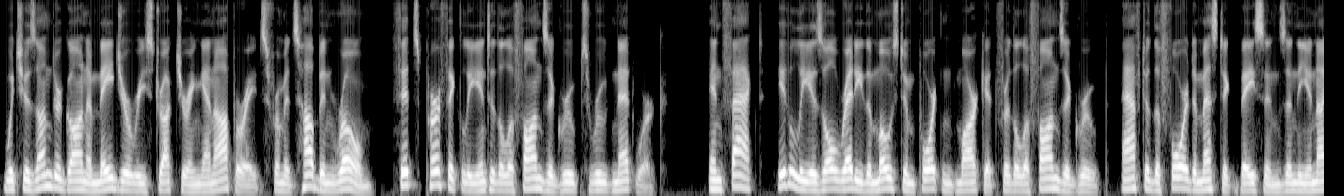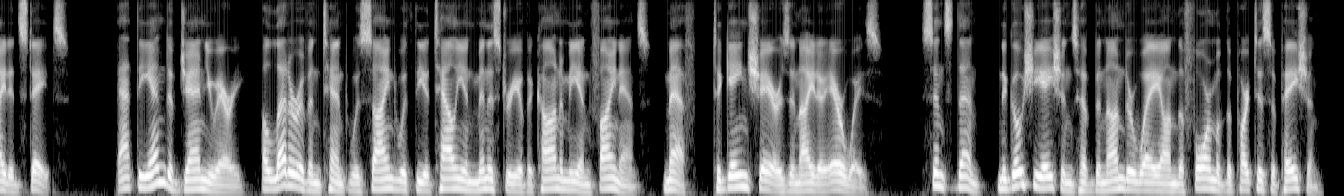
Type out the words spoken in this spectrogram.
which has undergone a major restructuring and operates from its hub in Rome, fits perfectly into the Lufthansa Group's route network. In fact, Italy is already the most important market for the Lufthansa Group after the four domestic basins in the United States. At the end of January, a letter of intent was signed with the Italian Ministry of Economy and Finance, MEF, to gain shares in ITA Airways. Since then, negotiations have been underway on the form of the participation,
